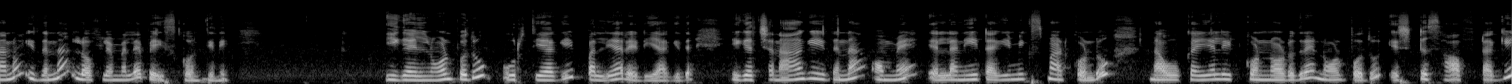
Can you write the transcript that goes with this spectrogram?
ನಾನು ಇದನ್ನು ಲೋ ಫ್ಲೇಮಲ್ಲೇ ಬೇಯಿಸ್ಕೊತೀನಿ. ಈಗ ಇಲ್ಲಿ ನೋಡ್ಬೋದು ಪೂರ್ತಿಯಾಗಿ ಪಲ್ಯ ರೆಡಿಯಾಗಿದೆ ಈಗ ಚೆನ್ನಾಗಿ ಇದನ್ನು ಒಮ್ಮೆ ಎಲ್ಲ ನೀಟಾಗಿ ಮಿಕ್ಸ್ ಮಾಡಿಕೊಂಡು ನಾವು ಕೈಯಲ್ಲಿ ಇಟ್ಕೊಂಡು ನೋಡಿದ್ರೆ ನೋಡ್ಬೋದು ಎಷ್ಟು ಸಾಫ್ಟಾಗಿ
